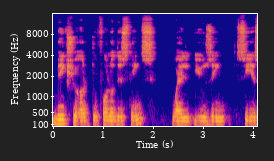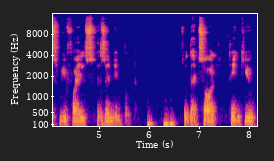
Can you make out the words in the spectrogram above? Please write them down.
make sure to follow these things while using CSV files as an input. So that's all. Thank you.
